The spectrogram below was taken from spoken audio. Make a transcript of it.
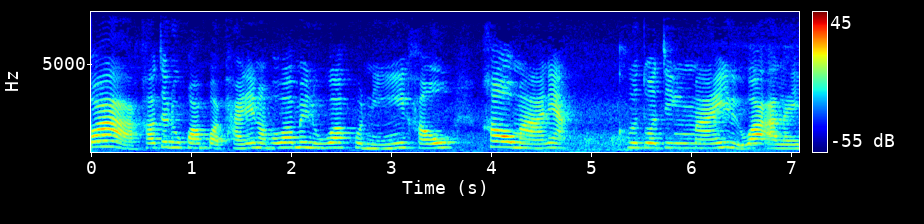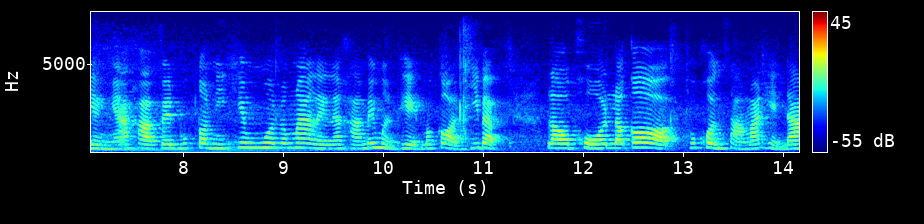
ว่าเขาจะดูความปลอดภัยแน่นอน เพราะว่าไม่รู้ว่าคนนี้เขาเข้ามาเนี่ย คือตัวจริงไหมหรือว่าอะไรอย่างเงี้ยค่ะ Facebook ตอนนี้เข้มงวดมากๆเลยนะคะ ไม่เหมือนเพจเมื่อก่อนที่แบบเราโพสต์แล้วก็ทุกคนสามารถเห็นได้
